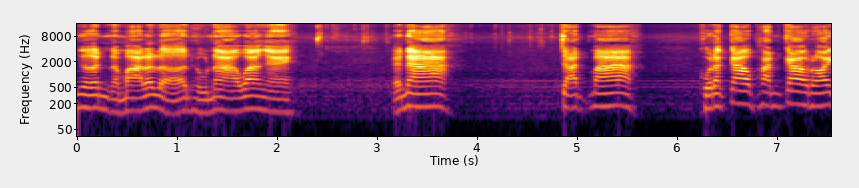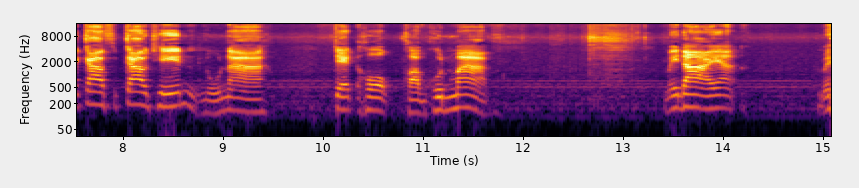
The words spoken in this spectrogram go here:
เงินมาแล้วเหรอถูนาว่าไงแอนนา จัดมาคนละเก้าพันเก้าร้อยเก้าสิบเก้าชิ้น หนูนาเจ็ดหกขอบคุณมาก ไม่ได้อะไม่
